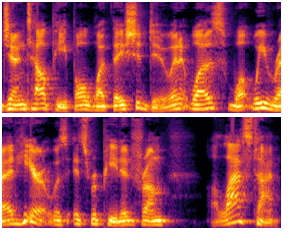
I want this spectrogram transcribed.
Gentile people what they should do, and it was what we read here. It was it's repeated from uh, last time.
